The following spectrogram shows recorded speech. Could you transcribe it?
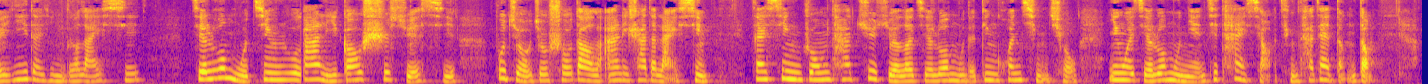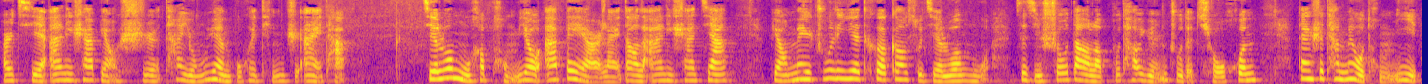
唯一的引德莱西，杰罗姆进入巴黎高师学习，不久就收到了阿丽莎的来信。在信中，他拒绝了杰罗姆的订婚请求，因为杰罗姆年纪太小，请他再等等。而且，阿丽莎表示她永远不会停止爱他。杰罗姆和朋友阿贝尔来到了阿丽莎家，表妹朱丽叶特告诉杰罗姆，自己收到了葡萄园主的求婚。但是他没有同意，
